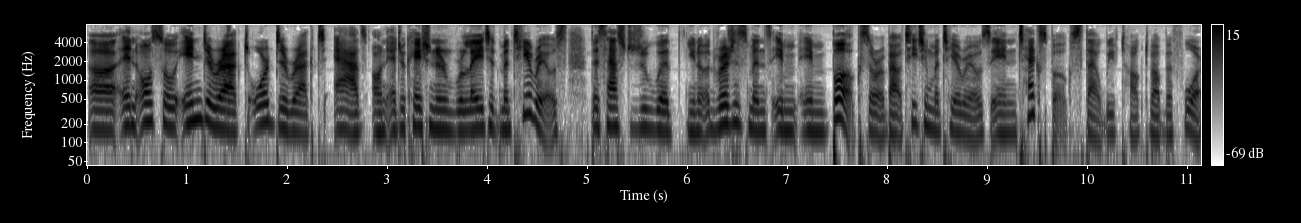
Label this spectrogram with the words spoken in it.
uh, and also indirect or direct ads on education and related materials. This has to do with you know advertisements in in books or about teaching materials in textbooks that we've talked about before.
